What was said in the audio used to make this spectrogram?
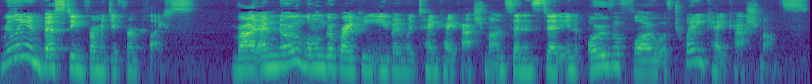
really investing from a different place, right? I'm no longer breaking even with 10K cash months and instead in overflow of 20K cash months.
